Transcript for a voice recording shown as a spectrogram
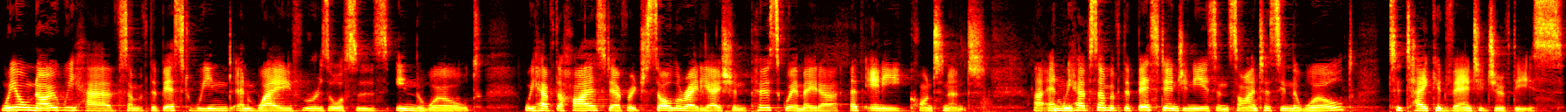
We all know we have some of the best wind and wave resources in the world we have the highest average solar radiation per square metre of any continent. Uh, and we have some of the best engineers and scientists in the world to take advantage of this.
